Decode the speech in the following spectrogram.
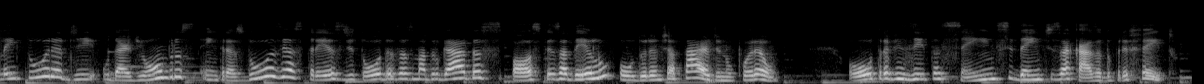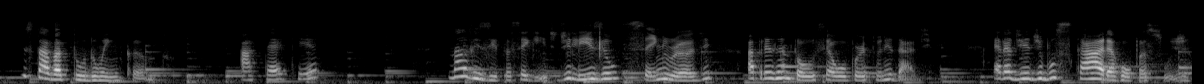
Leitura de O Dar de Ombros entre as duas e as três de todas as madrugadas, pós-pesadelo ou durante a tarde no porão. Outra visita sem incidentes à casa do prefeito. Estava tudo um encanto. Até que. Na visita seguinte de Liesel, sem Rudd, apresentou-se a oportunidade. Era dia de buscar a roupa suja.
